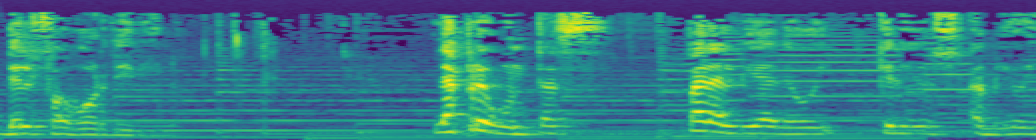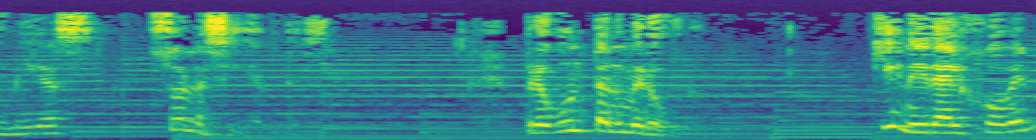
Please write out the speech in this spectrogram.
del favor divino. Las preguntas para el día de hoy, queridos amigos y amigas, son las siguientes. Pregunta número uno. ¿Quién era el joven?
